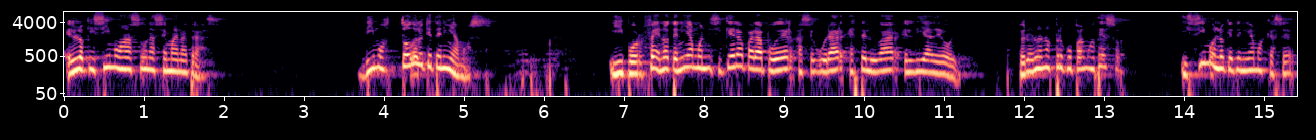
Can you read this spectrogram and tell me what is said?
Es lo que hicimos hace una semana atrás. Dimos todo lo que teníamos. Y por fe no teníamos ni siquiera para poder asegurar este lugar el día de hoy. Pero no nos preocupamos de eso. Hicimos lo que teníamos que hacer.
